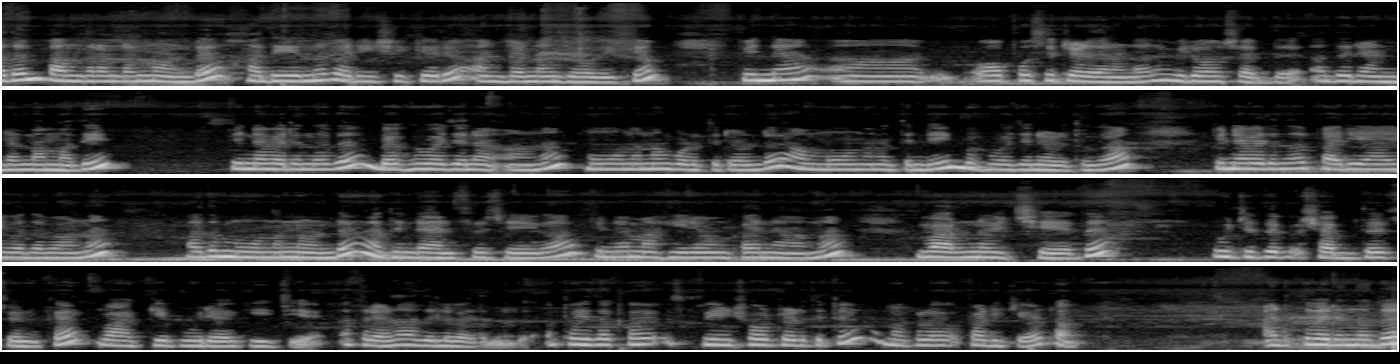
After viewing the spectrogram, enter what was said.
അതും പന്ത്രണ്ടെണ്ണം ഉണ്ട്. അതിൽ നിന്ന് പരീക്ഷയ്ക്ക് ഒരു അഞ്ചെണ്ണം ചോദിക്കും. പിന്നെ ഓപ്പോസിറ്റ് എഴുതാനുണ്ട്. വിലോ ശബ്ദം. അത് രണ്ടെണ്ണം മതി. പിന്നെ വരുന്നത് ബഹുവചനം ആണ്. മൂന്നെണ്ണം കൊടുത്തിട്ടുണ്ട്. ആ മൂന്നെണ്ണത്തിന്റെയും ബഹുവചനം എഴുതുക. പിന്നെ വരുന്നത് പര്യായ പദമാണ് അത് മൂന്നെണ്ണം ഉണ്ട്. അതിന്റെ ആൻസർ ചെയ്യുക. പിന്നെ മഹിനോങ്ക നാമ വർണവിച്ഛേദ് ഉചിത ശബ്ദ ചുരുക്കൽ വാക്യ പൂര കീജിയെ അത്രയാണ് അതിൽ വരുന്നത്. അപ്പോൾ ഇതൊക്കെ സ്ക്രീൻഷോട്ട് എടുത്തിട്ട് മക്കൾ പഠിക്കുക കേട്ടോ. അടുത്ത് വരുന്നത്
